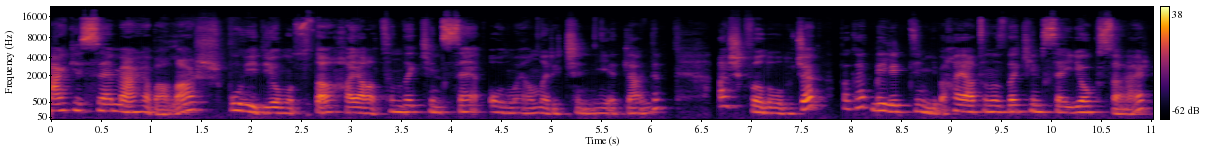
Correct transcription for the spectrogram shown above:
Herkese merhabalar. Bu videomuzda hayatında kimse olmayanlar için niyetlendim. Aşk falı olacak. Fakat belirttiğim gibi hayatınızda kimse yoksa eğer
